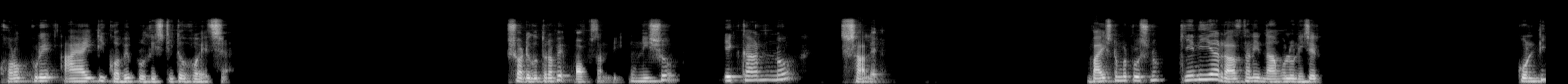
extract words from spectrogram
খড়গপুরে আইআইটি কবে প্রতিষ্ঠিত হয়েছে? সঠিক উত্তর হবে অপশন বি, উনিশশো একান্ন সালে। বাইশ নম্বর প্রশ্ন, কেনিয়ার রাজধানীর নাম হলো নিজের কোনটি?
